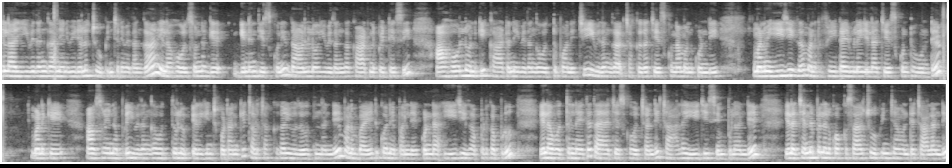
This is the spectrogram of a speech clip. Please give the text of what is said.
ఇలా ఈ విధంగా నేను వీడియోలో చూపించిన విధంగా ఇలా హోల్స్ ఉన్న గిన్నెని తీసుకొని దానిలో ఈ విధంగా కాటన్ పెట్టేసి ఆ హోల్లోనికి కాటన్ ఈ విధంగా ఒత్తుపోనిచ్చి ఈ విధంగా చక్కగా చేసుకున్నాం అనుకోండి. మనం ఈజీగా మనకి ఫ్రీ టైంలో ఇలా చేసుకుంటూ ఉంటే మనకి అవసరమైనప్పుడు ఈ విధంగా ఒత్తులు వెలిగించుకోవడానికి చాలా చక్కగా యూజ్ అవుతుందండి. మనం బయట కొనే పని లేకుండా ఈజీగా అప్పటికప్పుడు ఇలా ఒత్తులను అయితే తయారు చేసుకోవచ్చు అండి చాలా ఈజీ సింపుల్ అండి. ఇలా చిన్నపిల్లలకు ఒక్కసారి చూపించామంటే చాలండి.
